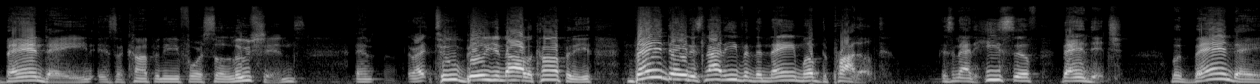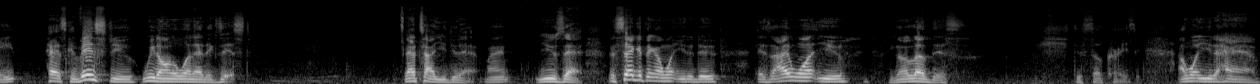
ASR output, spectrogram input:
Band Aid is a company for solutions, and right, two billion dollar companies. Band Aid is not even the name of the product; it's an adhesive bandage. But Band Aid has convinced you we don't know one that exists. That's how you do that, right? Use that. The second thing I want you to do is I want you, you're gonna love this. This is so crazy. I want you to have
